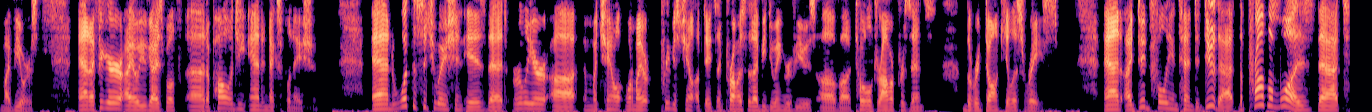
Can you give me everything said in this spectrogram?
my viewers, and I figure I owe you guys both an apology and an explanation. And what the situation is that earlier uh, in my channel, one of my previous channel updates, I promised that I'd be doing reviews of uh, Total Drama Presents The Ridonculous Race. And I did fully intend to do that. The problem was that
